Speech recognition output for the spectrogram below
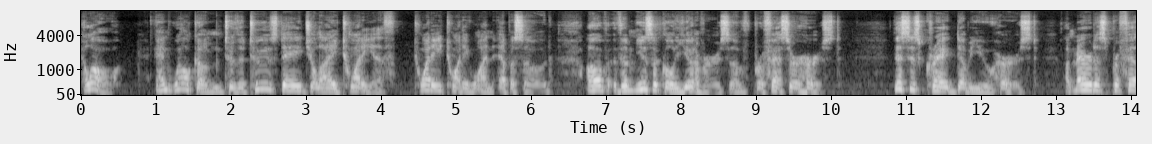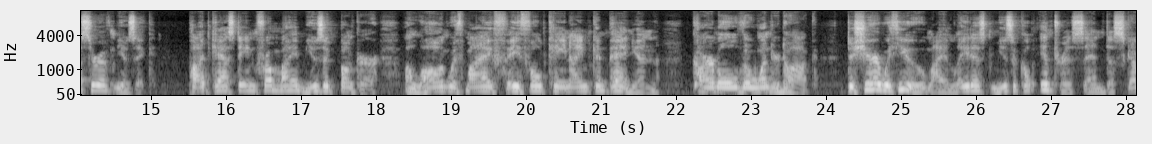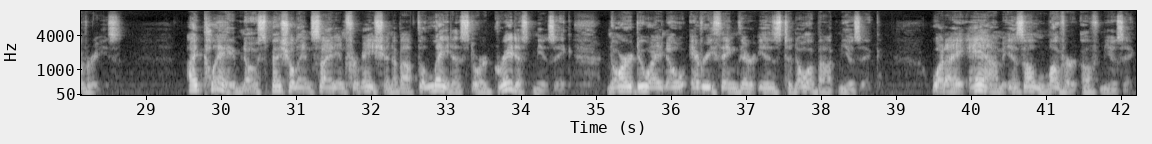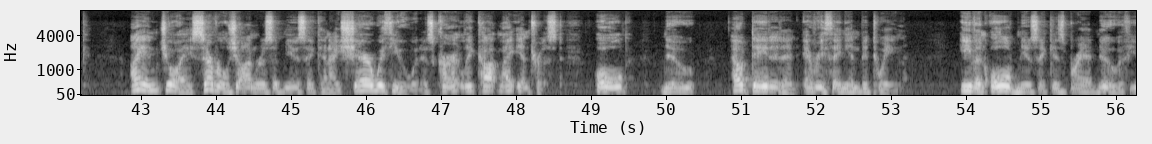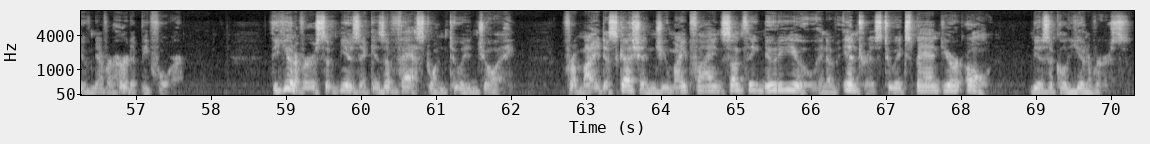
Hello, and welcome to the Tuesday, July 20th, 2021 episode of The Musical Universe of Professor Hurst. This is Craig W. Hurst, Emeritus Professor of Music, podcasting from my music bunker along with my faithful canine companion, Carmel the Wonder Dog, to share with you my latest musical interests and discoveries. I claim no special inside information about the latest or greatest music, nor do I know everything there is to know about music. What I am is a lover of music. I enjoy several genres of music and I share with you what has currently caught my interest old, new, outdated, and everything in between. Even old music is brand new if you've never heard it before. The universe of music is a vast one to enjoy. From my discussions, you might find something new to you and of interest to expand your own musical universe.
